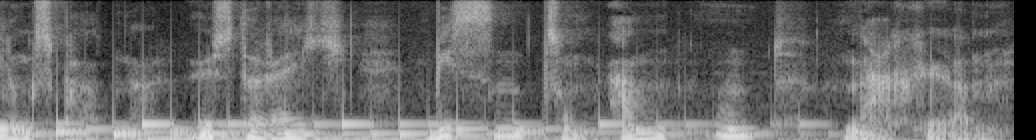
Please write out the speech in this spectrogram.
Bildungspartner Österreich Wissen zum An- und Nachhören.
